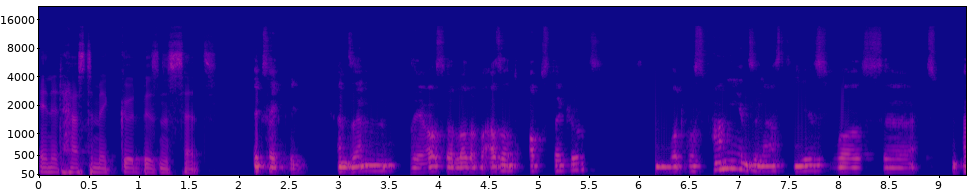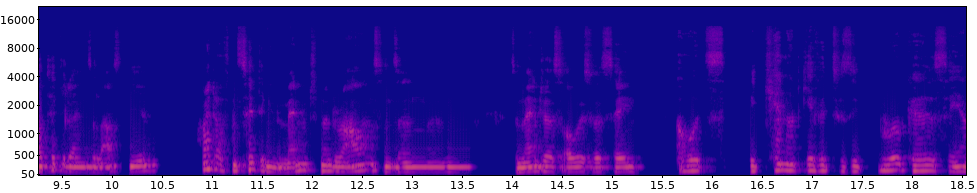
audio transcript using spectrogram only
and it has to make good business sense. Exactly. And then there are also a lot of other obstacles what was funny in the last years was, uh, in particular in the last year, quite often sitting in management rounds, and then um, the managers always were saying, "Oh, it's we cannot give it to the workers; they are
